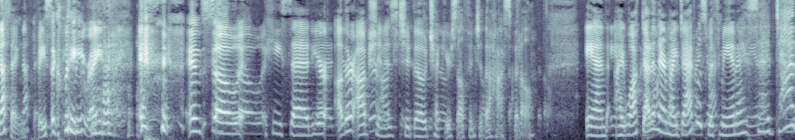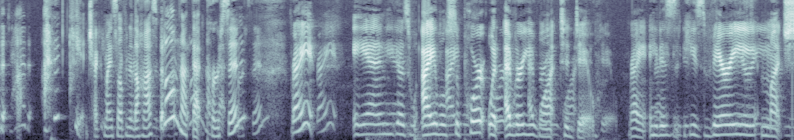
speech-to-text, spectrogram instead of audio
Nothing, basically, right? and so he said, Your other option is to go check yourself into the hospital. And I walked out of there, my dad was with me, and I said, Dad, I, I can't check myself into the hospital. I'm not that person, right? right? And he goes, I will support whatever you want to do. Right. He does. He's very much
